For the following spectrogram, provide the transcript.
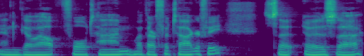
and go out full time with our photography. So it was uh,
